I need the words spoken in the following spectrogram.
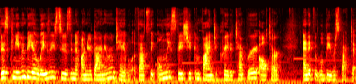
This can even be a lazy Susan on your dining room table if that's the only space you can find to create a temporary altar and if it will be respected.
